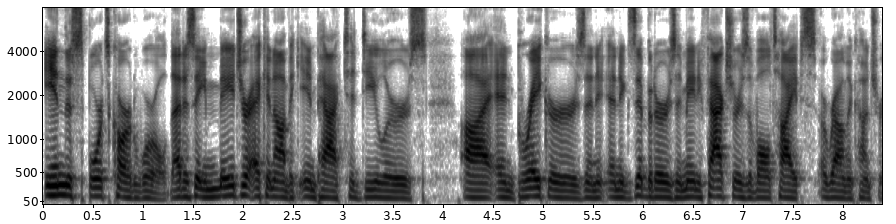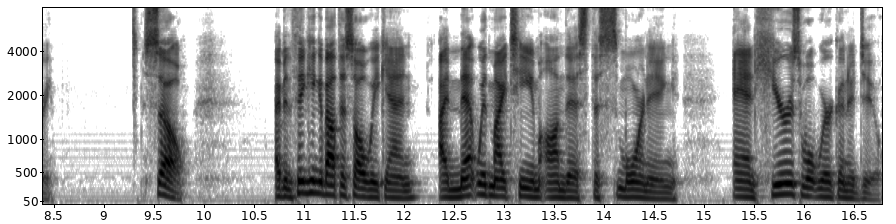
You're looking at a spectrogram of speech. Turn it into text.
in the sports card world. That is a major economic impact to dealers uh, and breakers and, and exhibitors and manufacturers of all types around the country. So, I've been thinking about this all weekend. I met with my team on this this morning, and here's what we're going to do.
